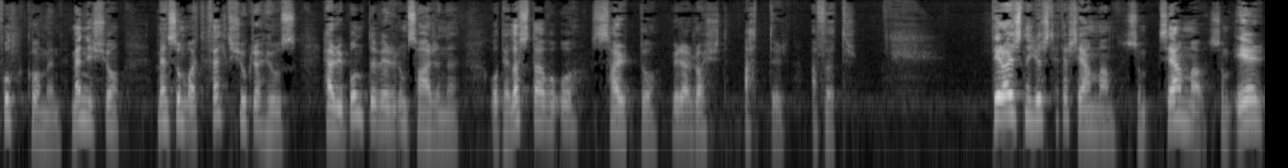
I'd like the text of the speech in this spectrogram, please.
fullkommen menneskje, men som eit feltsjukra hus, her i bunte verer om sarene, og til løstav og sarto vera røst atter av føtter. Det er eisne just dette saman som, sama som er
